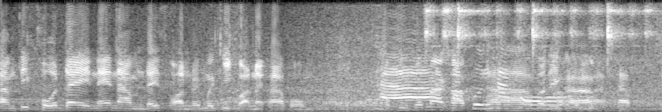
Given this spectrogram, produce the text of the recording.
ตามที่โค้ชได้แนะนำได้สอนไว้เมื่อกี้ก่อนนะครับผมขอบคุณโค้ชมากครับขอบคุณค่ะสวัสดีครับครับ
